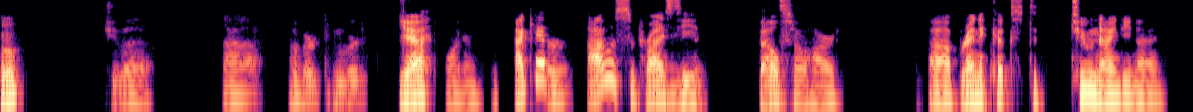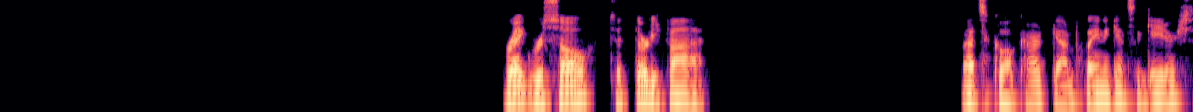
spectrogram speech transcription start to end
Who? You, uh, uh, Hubbard, Yeah, Morgan. I kept. I was surprised he fell so hard. Uh, Brandin Cooks to two ninety nine. Greg Rousseau to thirty five. That's a cool card. Got him playing against the Gators.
